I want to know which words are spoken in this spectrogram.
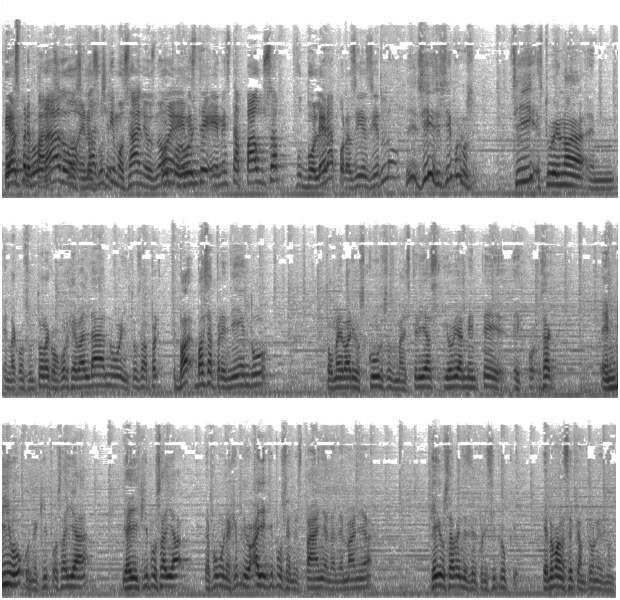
Te has preparado los en los últimos años, ¿no? En, este, en esta pausa futbolera, por así decirlo. Sí, sí, sí, bueno, sí, estuve en, una- en- en la consultora con Jorge Valdano y entonces va- vas aprendiendo, tomé varios cursos, maestrías y obviamente, eh, o sea, en vivo con equipos allá, y hay equipos allá, te pongo un ejemplo, hay equipos en España, en Alemania, que ellos saben desde el principio que, que no van a ser campeones nunca,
